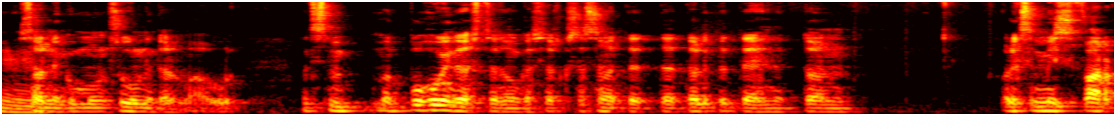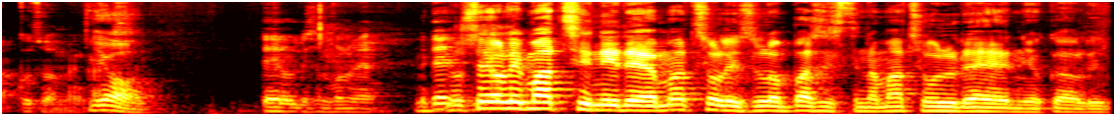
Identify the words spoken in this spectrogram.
Mm. Se on niin kuin mun suunnitelma ollut. Mutta siis mä, mä puhuin tuosta sun kanssa, koska sä sanoit, että te olitte tehnyt ton, oliko se Miss Farkku Suomen kanssa? Joo. Teillä oli semmoinen... Miten... No se oli Matsin idea. Mats oli silloin basistina Mats Huldeen, joka oli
